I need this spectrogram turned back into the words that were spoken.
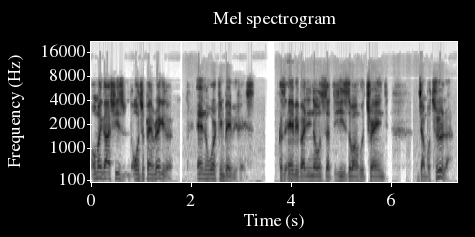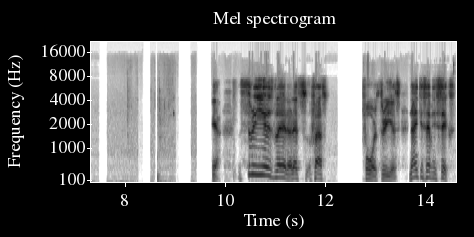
Oh my gosh, he's all Japan regular and working babyface because hmm. everybody knows that he's the one who trained Jumbo Tsuruta. Yeah. Three years later, let's fast forward three years. 1976,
